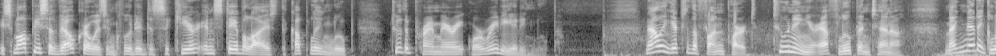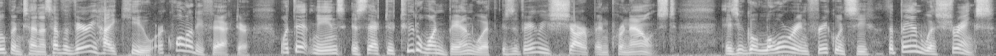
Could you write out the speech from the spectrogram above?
A small piece of Velcro is included to secure and stabilize the coupling loop to the primary or radiating loop. Now we get to the fun part, tuning your F-loop antenna. Magnetic loop antennas have a very high Q, or quality factor. What that means is that their 2 to 1 bandwidth is very sharp and pronounced. As you go lower in frequency, the bandwidth shrinks.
